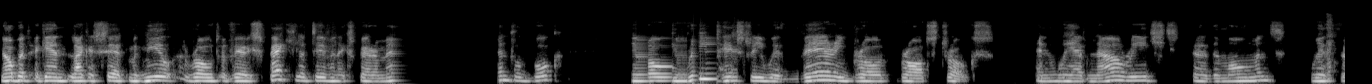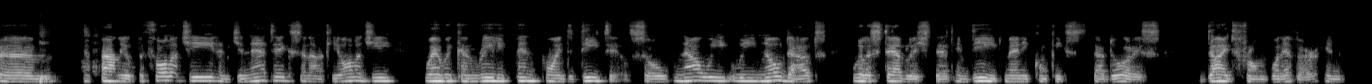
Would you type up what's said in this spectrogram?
No, but again, like I said, McNeill wrote a very speculative and experimental book. He wrote he read history with very broad, broad strokes. And we have now reached uh, the moment with um, paleopathology and genetics and archaeology where we can really pinpoint the details. So now we, we no doubt will establish that indeed many conquistadores died from whatever in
